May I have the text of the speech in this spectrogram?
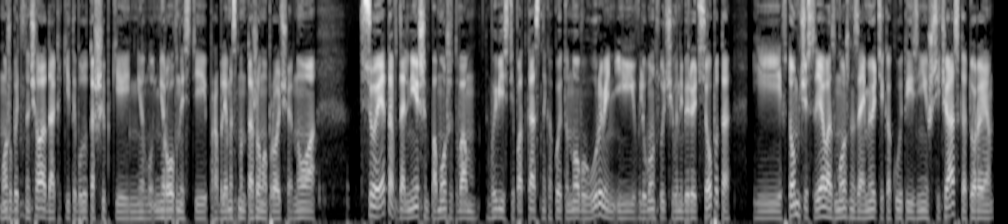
Может быть, сначала, да, какие-то будут ошибки, неровности, проблемы с монтажом и прочее, но все это в дальнейшем поможет вам вывести подкаст на какой-то новый уровень, и в любом случае вы наберетесь опыта, и в том числе, возможно, займете какую-то из ниш сейчас, которая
